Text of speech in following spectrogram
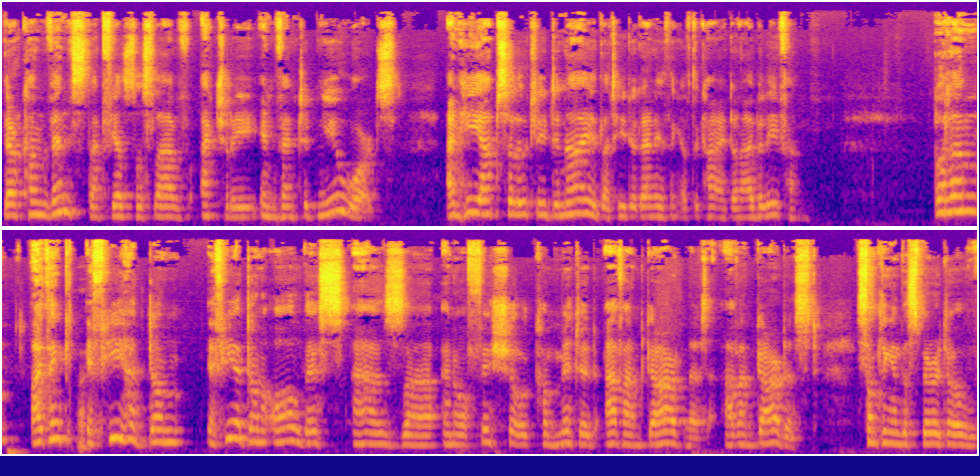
they're convinced that Hviezdoslav actually invented new words. And he absolutely denied that he did anything of the kind, and I believe him. But um, I think if he had done if he had done all this as uh, an official, committed avant-gardist, avant-gardist, something in the spirit of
